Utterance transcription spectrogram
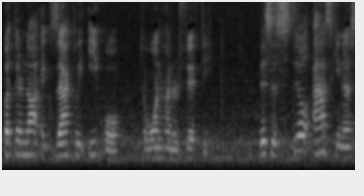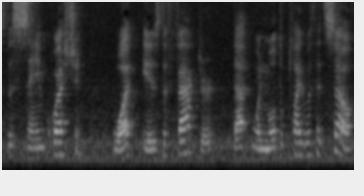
but they're not exactly equal to 150. This is still asking us the same question. What is the factor that when multiplied with itself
